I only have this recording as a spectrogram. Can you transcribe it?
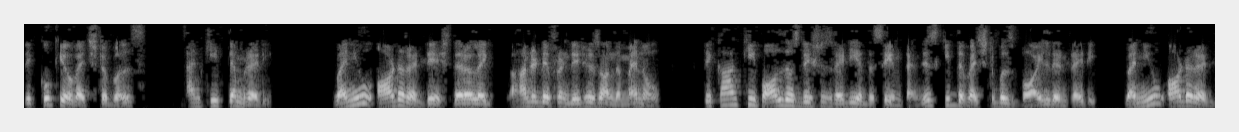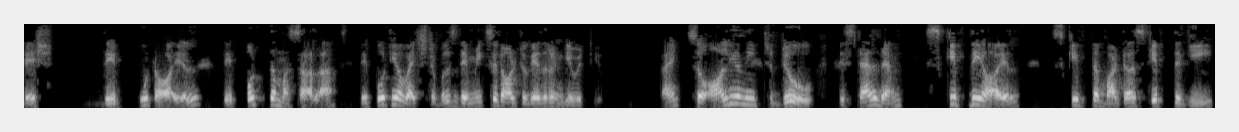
they cook your vegetables, and keep them ready. When you order a dish, there are like a hundred different dishes on the menu. They can't keep all those dishes ready at the same time. Just keep the vegetables boiled and ready. When you order a dish, they put oil, they put the masala, they put your vegetables, they mix it all together and give it to you. Right? So all you need to do is tell them, skip the oil, skip the butter, skip the ghee,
